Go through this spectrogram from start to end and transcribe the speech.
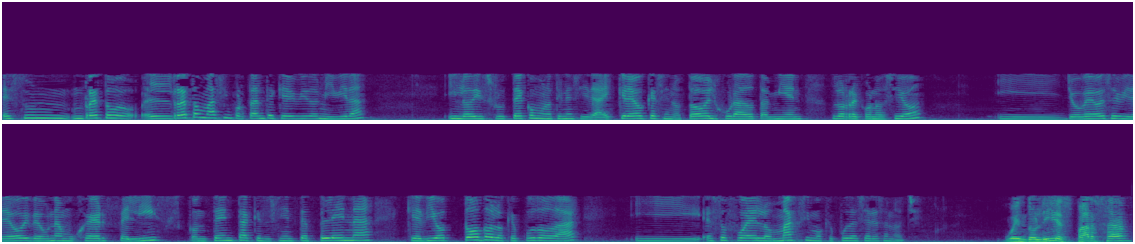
Es un, un, reto, el reto más importante que he vivido en mi vida y lo disfruté como no tienes idea. Y creo que se notó, el jurado también lo reconoció. Y yo veo ese video y veo una mujer feliz, contenta, que se siente plena, que dio todo lo que pudo dar. Y eso fue lo máximo que pude hacer esa noche. Gwendolí Esparza,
